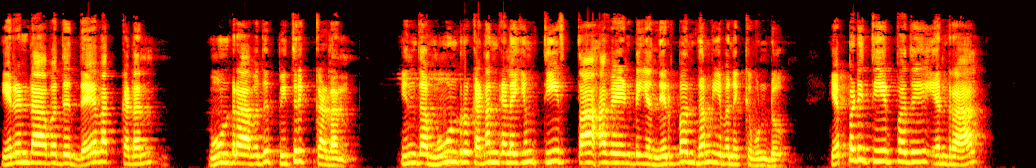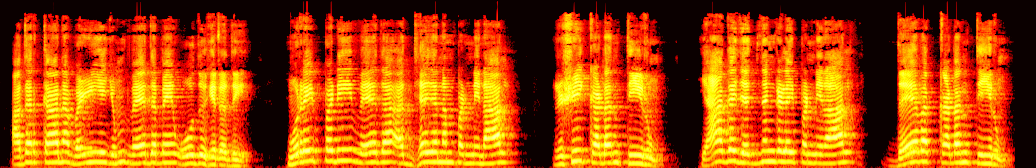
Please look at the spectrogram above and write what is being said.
இரண்டாவது தேவக்கடன் மூன்றாவது பித்ருக்கடன். இந்த மூன்று கடன்களையும் தீர்த்தாக வேண்டிய நிர்பந்தம் இவனுக்கு உண்டு. எப்படி தீர்ப்பது என்றால் அதற்கான வழியையும் வேதமே ஓதுகிறது. முறைப்படி வேத அத்தியனம் பண்ணினால் ரிஷி கடன் தீரும். யாக யஜ்னங்களை பண்ணினால் தேவக்கடன் தீரும்.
